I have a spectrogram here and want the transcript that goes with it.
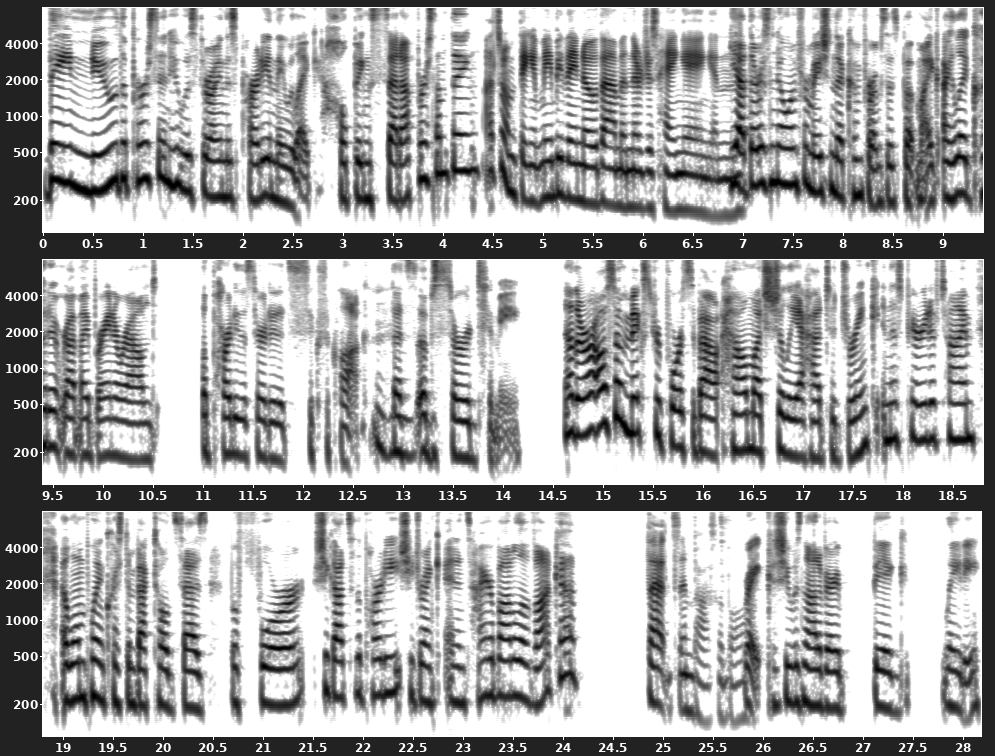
they knew the person who was throwing this party and they were like helping set up or something. That's what I'm thinking. Maybe they know them and they're just hanging and Yeah, there's no information that confirms this, but Mike, I like couldn't wrap my brain around a party that started at six o'clock. Mhm. That's absurd to me. Now, there are also mixed reports about how much Julia had to drink in this period of time. At one point, Kristen Bechtold says before she got to the party, she drank an entire bottle of vodka. that's impossible. Right, because she was not a very big lady.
